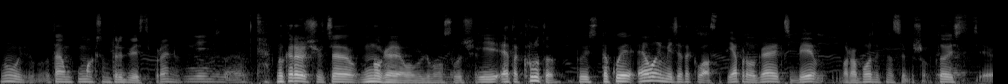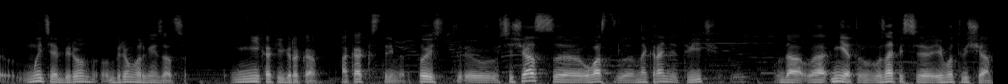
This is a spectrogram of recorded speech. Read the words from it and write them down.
Ну, там максимум 3200, правильно? Я не знаю. Ну, короче, у тебя много элла в любом случае. И это круто. То есть такое элла иметь, это классно. Я предлагаю тебе работать на Собишоп. То есть э, мы тебя берем, берем в организацию. Не как игрока, а как стример. То есть э, сейчас э, у вас на экране Twitch. Да, э, нет, запись его твича.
